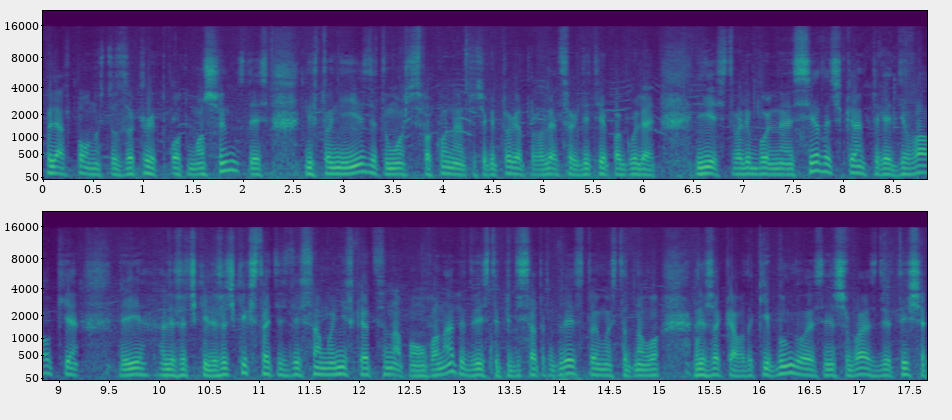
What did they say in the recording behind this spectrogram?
Пляж полностью закрыт от машин, здесь никто не ездит, вы можете спокойно на эту территорию отправлять своих детей погулять. Есть волейбольная сеточка, переодевалки и лежачки. Лежачки, кстати, здесь самая низкая цена, по-моему, в Анапе 250 рублей стоимость одного лежака. Вот такие бунгало, если не ошибаюсь, 2000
